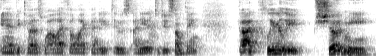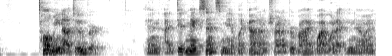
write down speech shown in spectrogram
and because well, I felt like I need it was I needed to do something, God clearly showed me told me not to Uber. And it didn't make sense to me. I'm like, God, I'm trying to provide. Why would I, you know, and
